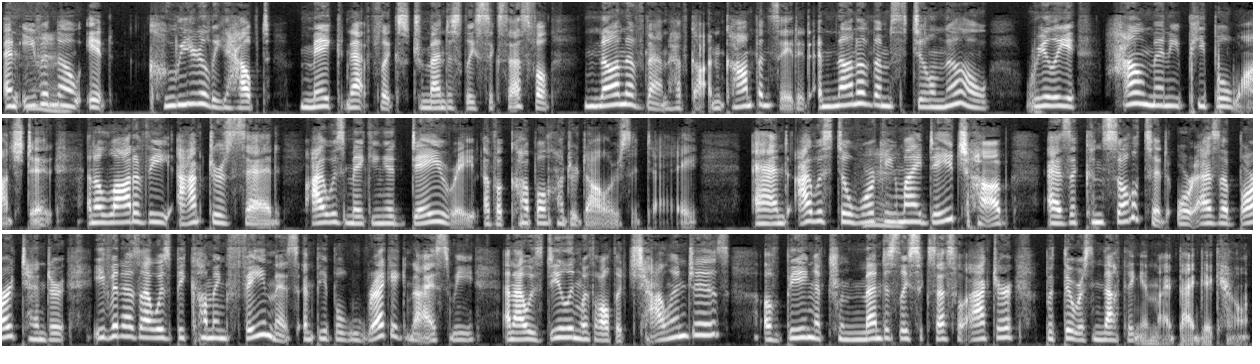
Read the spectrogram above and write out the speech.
And even mm. though it clearly helped make Netflix tremendously successful, none of them have gotten compensated. And none of them still know really how many people watched it. And a lot of the actors said, I was making a day rate of a couple hundred dollars a day. And I was still working mm. my day job as a consultant or as a bartender, even as I was becoming famous and people recognized me. And I was dealing with all the challenges of being a tremendously successful actor, but there was nothing in my bank account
